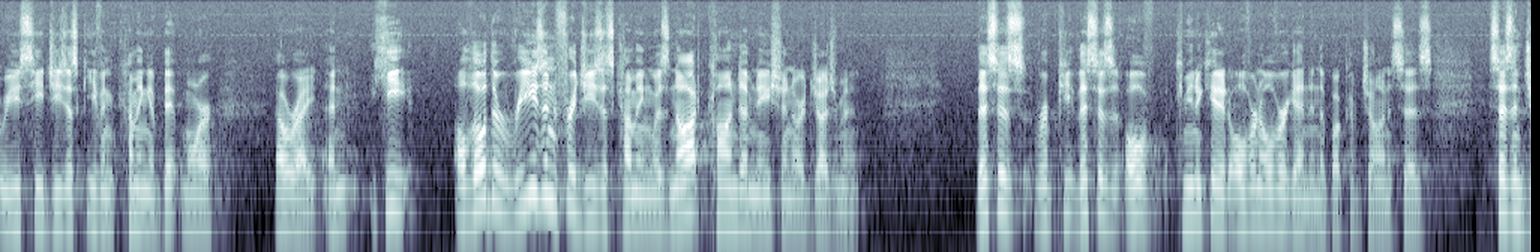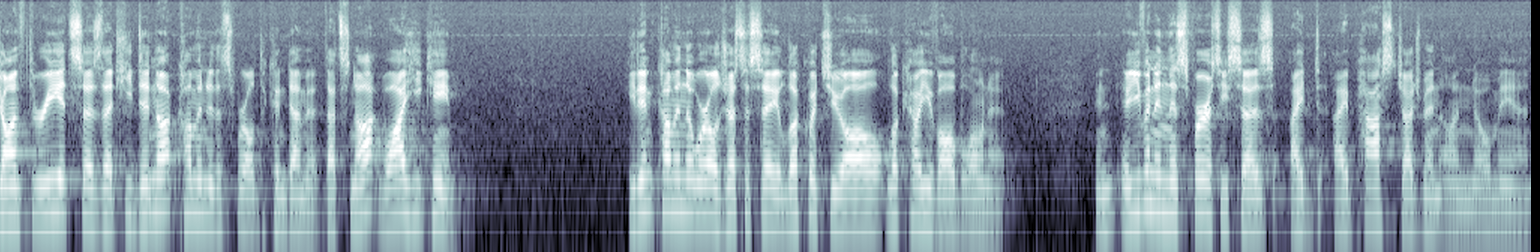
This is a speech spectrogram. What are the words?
where you see Jesus even coming a bit more outright. And he, although the reason for Jesus coming was not condemnation or judgment, This is repeat. This is ov- communicated over and over again in the book of John. It says, it says in John three, it says that he did not come into this world to condemn it. That's not why he came. He didn't come in the world just to say, "Look what you all, look how you've all blown it." And even in this verse, he says, "I, I pass judgment on no man."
